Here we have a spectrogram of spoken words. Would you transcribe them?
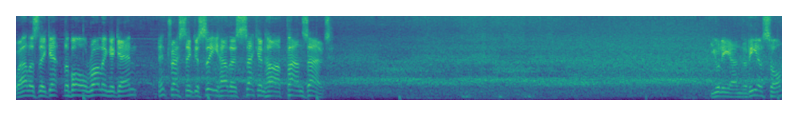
Well, as they get the ball rolling again, interesting to see how the second half pans out. Julian Ryerson.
